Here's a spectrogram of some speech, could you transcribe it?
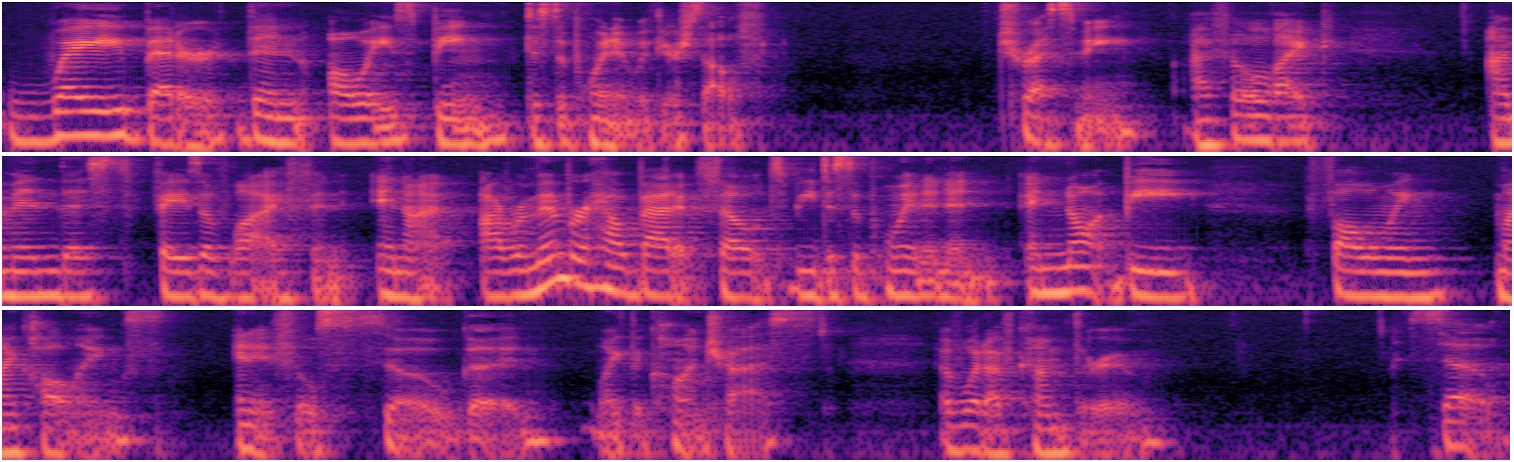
way better than always being disappointed with yourself. Trust me, I feel like I'm in this phase of life and, and I, I remember how bad it felt to be disappointed and, and not be following my callings. And it feels so good, like the contrast of what I've come through. So,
